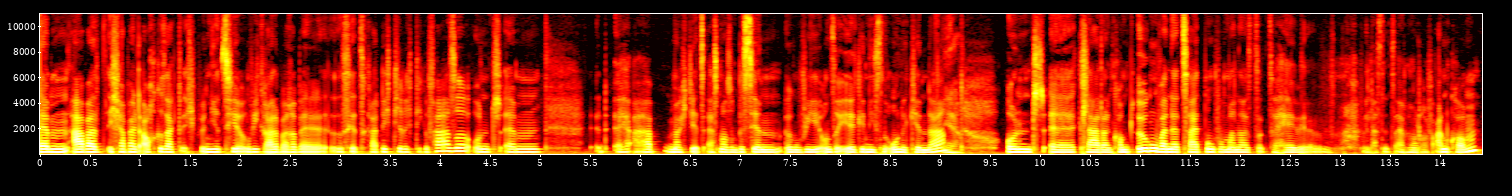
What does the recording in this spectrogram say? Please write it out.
Ähm, aber ich habe halt auch gesagt, ich bin jetzt hier irgendwie gerade bei Rebell, ist jetzt gerade nicht die richtige Phase und ähm, hab, möchte jetzt erstmal so ein bisschen irgendwie unsere Ehe genießen ohne Kinder. Ja. Und äh, klar, dann kommt irgendwann der Zeitpunkt, wo man sagt, hey, wir, wir, lassen jetzt einfach mal drauf ankommen,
